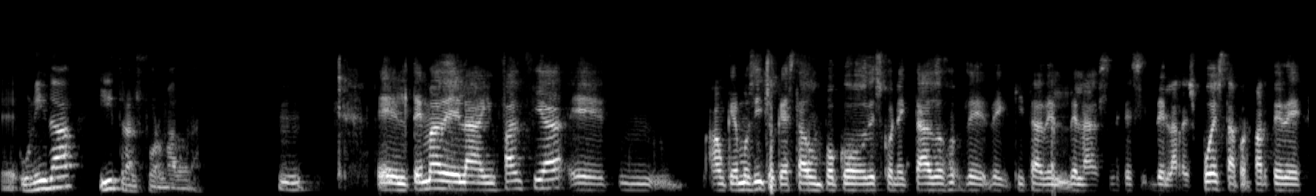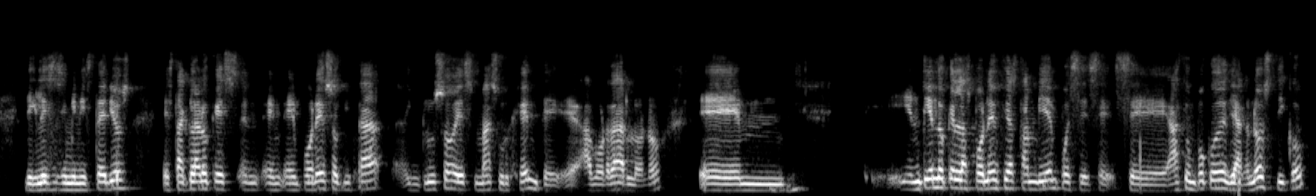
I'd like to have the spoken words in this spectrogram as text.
eh, unida y transformadora. Mm. El tema de la infancia, eh, mm, aunque hemos dicho que ha estado un poco desconectado de, quizá de, la respuesta por parte de, iglesias y ministerios, está claro que es por eso quizá incluso es más urgente abordarlo, ¿no? Y entiendo que en las ponencias también pues, se, hace un poco de diagnóstico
